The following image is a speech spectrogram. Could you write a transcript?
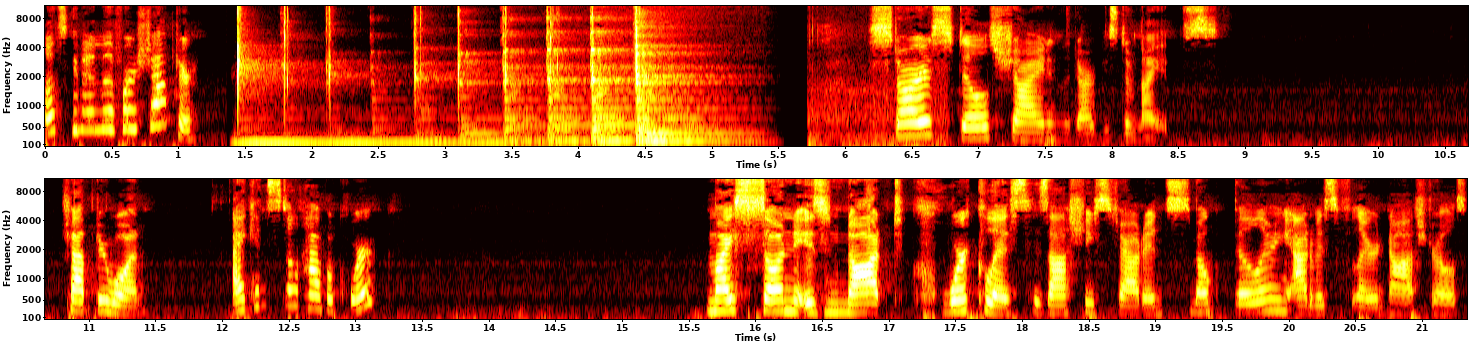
let's get into the first chapter. Stars still shine in the darkest of nights. Chapter 1 I can still have a quirk? My son is not quirkless, Hizashi shouted, smoke billowing out of his flared nostrils.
